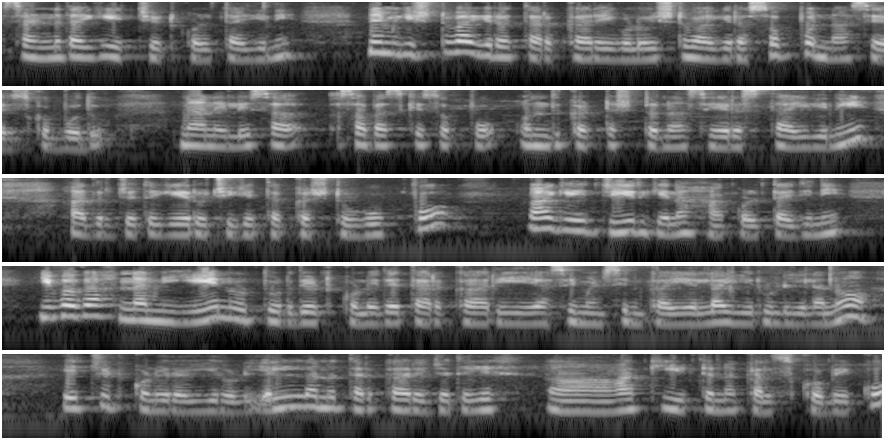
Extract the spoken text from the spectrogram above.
ಸಣ್ಣದಾಗಿ ಹೆಚ್ಚಿಟ್ಕೊಳ್ತಾ ಇದ್ದೀನಿ. ನಿಮಗೆ ಇಷ್ಟವಾಗಿರೋ ತರಕಾರಿಗಳು, ಇಷ್ಟವಾಗಿರೋ ಸೊಪ್ಪನ್ನು ಸೇರಿಸ್ಕೋಬೋದು. ನಾನಿಲ್ಲಿ ಸ, ಸಬಸ್ಗೆ ಸೊಪ್ಪು ಒಂದು ಕಟ್ಟಷ್ಟನ್ನು ಸೇರಿಸ್ತಾ ಇದ್ದೀನಿ. ಅದ್ರ ಜೊತೆಗೆ ರುಚಿಗೆ ತಕ್ಕಷ್ಟು ಉಪ್ಪು, ಹಾಗೆ ಜೀರಿಗೆನ ಹಾಕ್ಕೊಳ್ತಾ ಇದ್ದೀನಿ. ಇವಾಗ ನಾನು ಏನು ತುರಿದಿಟ್ಕೊಂಡಿದ್ದೆ, ತರಕಾರಿ, ಹಸಿಮೆಣಸಿನ್ಕಾಯಿ ಎಲ್ಲ, ಈರುಳ್ಳಿ ಎಲ್ಲನೂ ಹೆಚ್ಚಿಟ್ಕೊಂಡಿರೋ ಈರುಳ್ಳಿ ಎಲ್ಲನೂ ತರಕಾರಿ ಜೊತೆಗೆ ಹಾಕಿ ಹಿಟ್ಟನ್ನು ಕಲಿಸ್ಕೋಬೇಕು.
